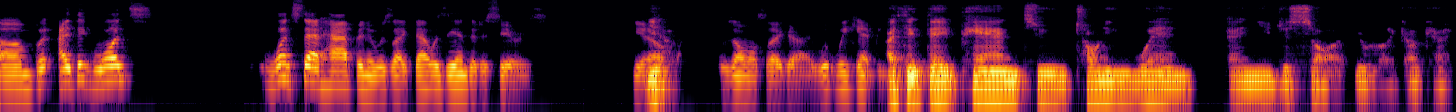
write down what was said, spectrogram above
um, but I think once once that happened, it was like that was the end of the series. You know, yeah. it was almost like, we, we can't be. I think they panned to Tony Gwynn, and you just saw it. You were like, okay.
